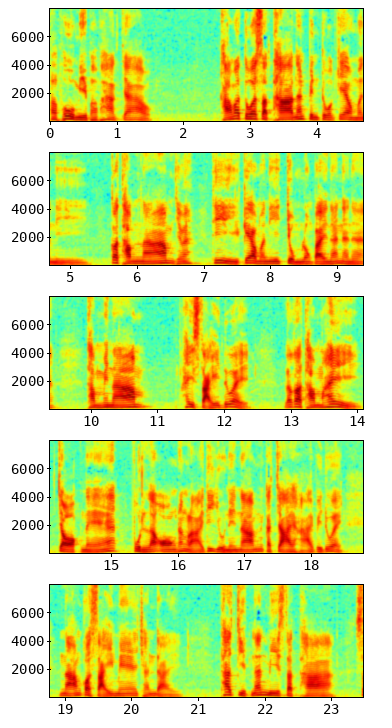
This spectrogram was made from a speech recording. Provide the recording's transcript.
พระผู้มีพระภาคเจ้าถามว่าตัวศรัทธานั้นเป็นตัวแก้วมณี ก็ทำน้ำใช่ไหมที่แก้วมณีจุ่มลงไปนั้นนะนะทำให้น้ำให้ใสด้วย แล้วก็ทำให้จอกแหนฝุ่นละอองทั้งหลายที่อยู่ในน้ำกระจายหายไปด้วย น้ำก็ใสแม้ฉันใด ถ้าจิตนั้นมีศรัทธา ส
